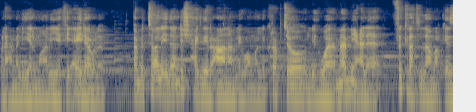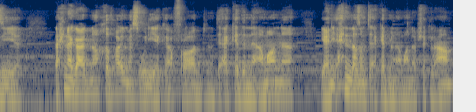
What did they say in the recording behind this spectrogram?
والعملية المالية في أي دولة. فبالتالي إذا ندش حق ذي العالم اللي هو مال الكريبتو اللي هو مبني على فكرة اللامركزية. إحنا قاعد ناخذ هاي المسؤولية كأفراد نتأكد إن أماننا يعني إحنا لازم نتأكد من أماننا بشكل عام.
